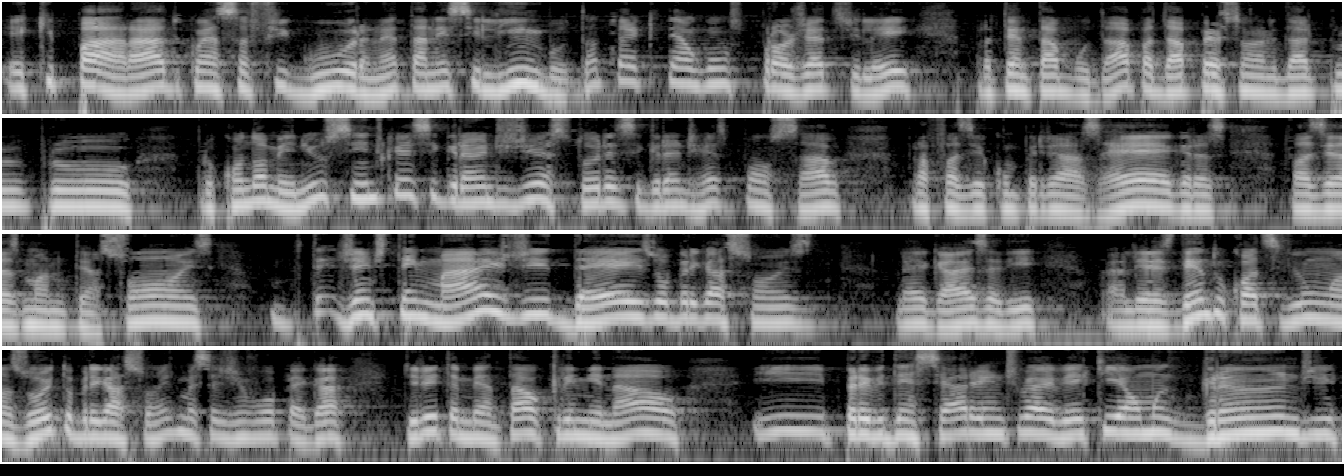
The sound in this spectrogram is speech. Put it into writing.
equiparado com essa figura, né? Está nesse limbo. Tanto é que tem alguns projetos de lei para tentar mudar, para dar personalidade para o condomínio. E o síndico é esse grande gestor, esse grande responsável para fazer cumprir as regras, fazer as manutenções. Gente, tem mais de 10 obrigações legais ali. Aliás, dentro do Código Civil, umas oito obrigações, mas se a gente for pegar direito ambiental, criminal e previdenciário, a gente vai ver que é uma grande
